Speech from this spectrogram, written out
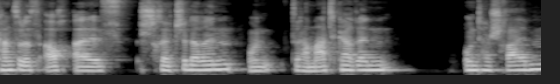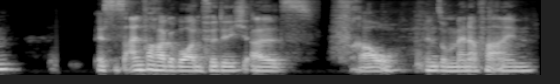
kannst du das auch als Schriftstellerin und Dramatikerin unterschreiben? Ist es einfacher geworden für dich als Frau in so einem Männerverein?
